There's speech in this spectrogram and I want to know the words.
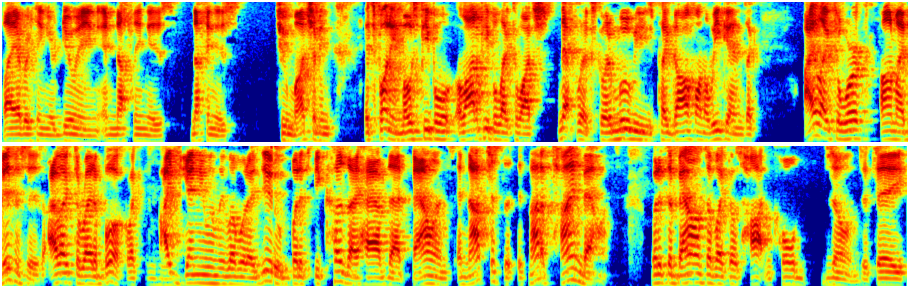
by everything you're doing and nothing is nothing is too much. I mean it's funny. Most people, a lot of people like to watch Netflix, go to movies, play golf on the weekends. Like, I like to work on my businesses. I like to write a book. Like, mm-hmm. I genuinely love what I do, but it's because I have that balance and not just, a, it's not a time balance, but it's a balance of like those hot and cold zones. It's a,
